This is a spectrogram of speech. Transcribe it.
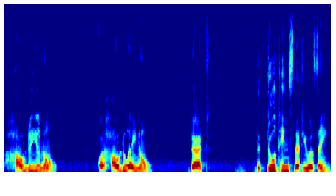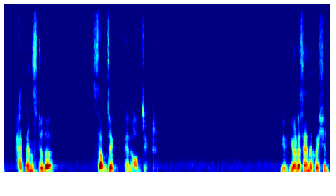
how do you know or how do I know that the two things that you are saying happens to the subject and object? You, you understand the question?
